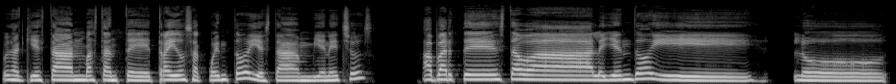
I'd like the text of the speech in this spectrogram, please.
pues aquí están bastante traídos a cuento y están bien hechos. Aparte estaba leyendo y lo,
